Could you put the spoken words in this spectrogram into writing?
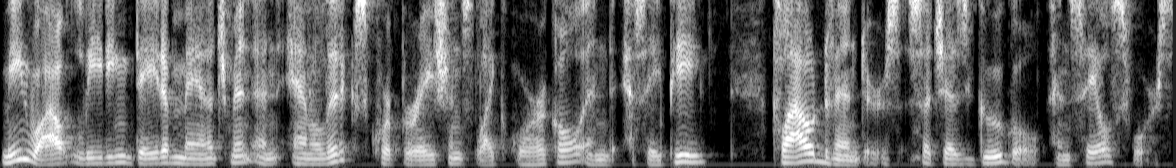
Meanwhile, leading data management and analytics corporations like Oracle and SAP, cloud vendors such as Google and Salesforce,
